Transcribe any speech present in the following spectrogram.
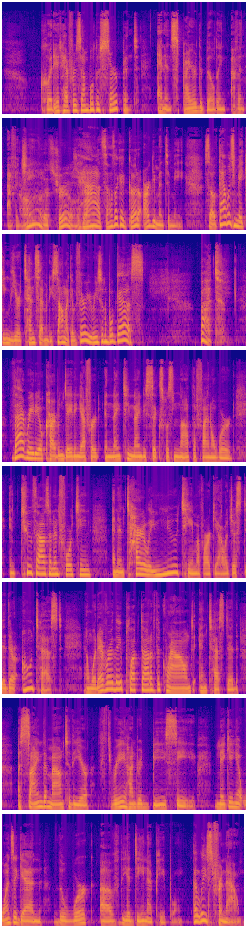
Could it have resembled a serpent and inspired the building of an effigy? Oh, that's true. Okay. Yeah, it sounds like a good argument to me. So that was making the year 1070 sound like a very reasonable guess. But that radiocarbon dating effort in 1996 was not the final word. In 2014, an entirely new team of archaeologists did their own test, and whatever they plucked out of the ground and tested assigned the mound to the year 300 BC, making it once again the work of the Adena people, at least for now.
